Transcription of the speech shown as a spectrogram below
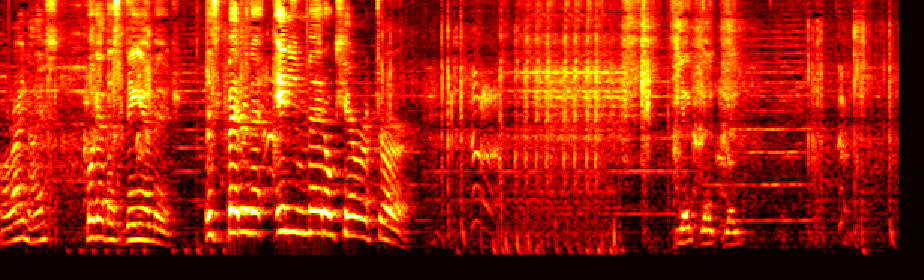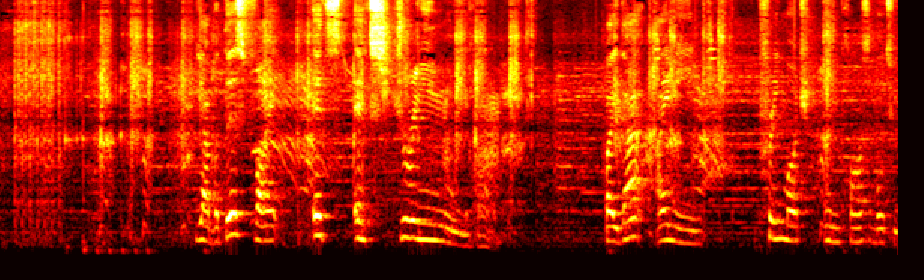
Alright, nice. Look at this damage. It's better than any metal character. Yay, yay, yay. Yeah, but this fight, it's extremely hard. By that, I mean pretty much impossible to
